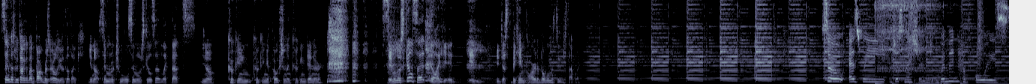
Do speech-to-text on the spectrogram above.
Same as we talked about barbers earlier, that like you know similar tools, similar skill set. Like that's you know cooking cooking a potion and cooking dinner. similar skill set. Like it it it just became part of a woman's duties that way. So, as we just mentioned, women have always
